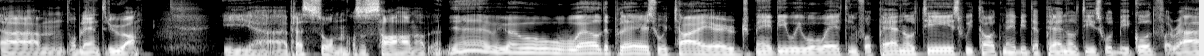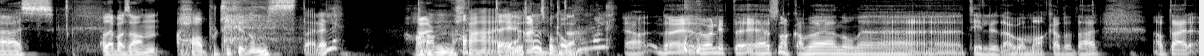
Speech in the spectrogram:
um, og ble intervjua i uh, pressesonen, og så sa han at yeah, well, the players were tired. Maybe we were waiting for penalties. We thought maybe the penalties would be good for us. Og det er bare sånn Har Pochettino mista det, eller? Har han hatt det i utgangspunktet? Ja, det, det var litt, jeg snakka med noen eh, tidligere i dag om akkurat dette her. At det er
